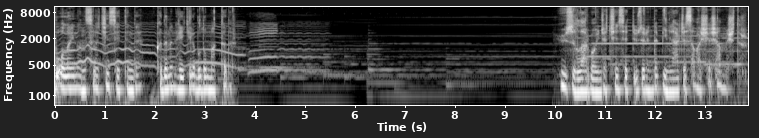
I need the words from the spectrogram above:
Bu olayın anısına Çin Seddi'nde kadının heykeli bulunmaktadır. Yüzyıllar boyunca Çin Seddi üzerinde binlerce savaş yaşanmıştır.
